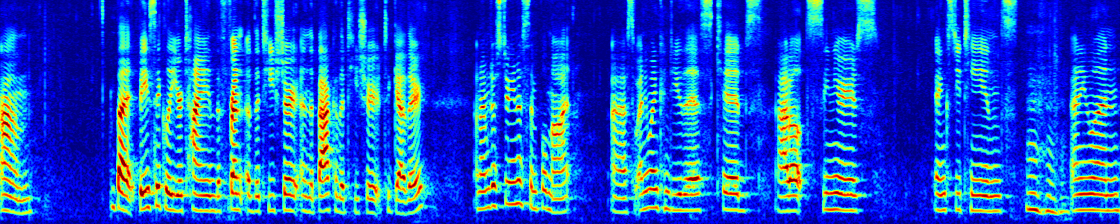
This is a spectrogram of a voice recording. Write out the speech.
Um, but basically you're tying the front of the t-shirt and the back of the t-shirt together. And I'm just doing a simple knot. Uh, so anyone can do this, kids, adults, seniors, angsty teens, anyone.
